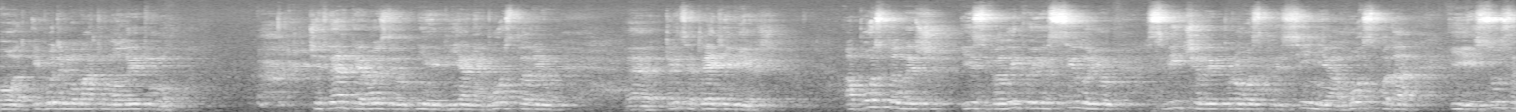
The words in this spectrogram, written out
от, і будемо мати молитву. Четвертий розділ книги Діяння апостолів, е, 33 вірш. Апостоли ж із великою силою свідчили про Воскресіння Господа Ісуса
